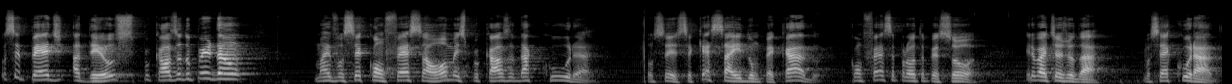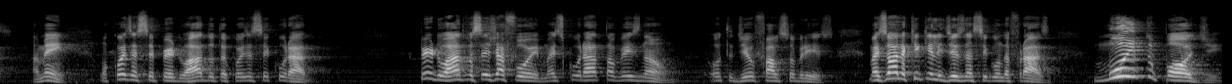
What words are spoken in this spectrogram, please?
você pede a Deus por causa do perdão, mas você confessa a homens por causa da cura. Ou seja, você quer sair de um pecado? Confessa para outra pessoa. Ele vai te ajudar. Você é curado. Amém? Uma coisa é ser perdoado, outra coisa é ser curado. Perdoado você já foi, mas curado talvez não. Outro dia eu falo sobre isso. Mas olha o que ele diz na segunda frase. Muito pode.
